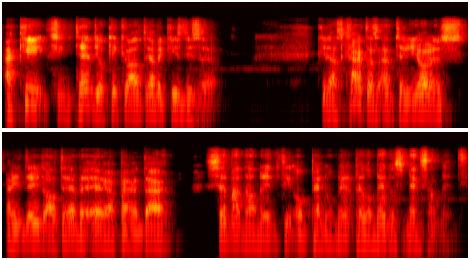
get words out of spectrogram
Aqui se entende o que, que o Altrebe quis dizer. Que nas cartas anteriores, a ideia do Altrebe era para dar semanalmente ou pelo menos mensalmente.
